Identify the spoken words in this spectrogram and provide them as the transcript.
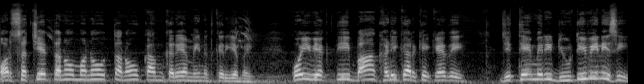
ਔਰ ਸੱਚੇ ਤਨੋ ਮਨੋ ਤਨੋ ਕੰਮ ਕਰਿਆ, ਮਿਹਨਤ ਕਰੀਏ ਭਾਈ। ਕੋਈ ਵਿਅਕਤੀ ਬਾਹ ਖੜੀ ਕਰਕੇ ਕਹਿ ਦੇ, ਜਿੱਥੇ ਮੇਰੀ ਡਿਊਟੀ ਵੀ ਨਹੀਂ ਸੀ,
